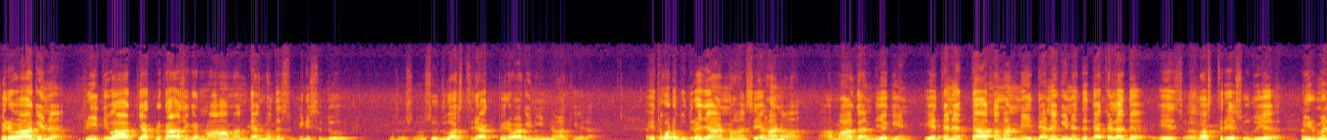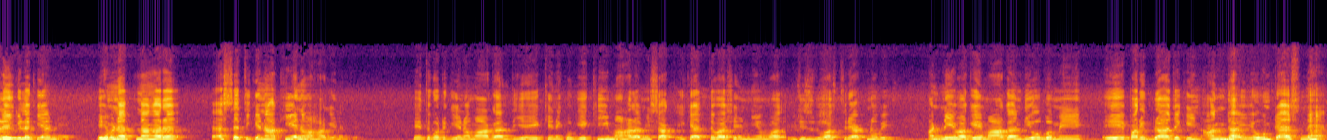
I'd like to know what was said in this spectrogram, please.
පෙරවාගෙන ප්‍රීති වාක්‍යයක් ප්‍රකාශ කරනවා මම දැන් හොඳ පිරිසුදු සුදු වස්ත්‍රයක් පෙරවාගෙන ඉන්නවා කියලා. එතකොට බුදුරජාණන් වහන්සේ අහනවා අමාගන්ධියගෙන් ඒ තැනැත්තා Tamanne දැනගෙනද දැකලාද ඒ වස්ත්‍රයේ සුදුය නිර්මලයි කියලා කියන්නේ? එහෙම නැත්නම් අර ඇස් ඇති කෙනා කියනවා අහගෙනද? එතකොට කියනවා මාගන්ධිය ඒ කෙනෙකුගේ කීම අහලා මිසක් ඒක ඇත්ත වශයෙන් නියම පිරිසුදු වස්ත්‍රයක් නෙවෙයි. අන්න ඒ වගේ මාගන්ධිය ඔබ මේ ඒ පරිබ්‍රාජකින් අන්ධයි. ඒුන්ට ඇස් නැහැ.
